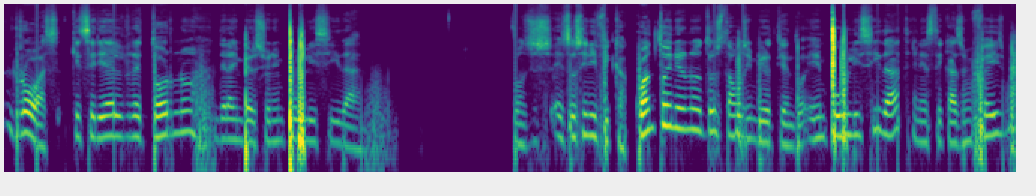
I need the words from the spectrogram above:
ROAS, que sería el retorno de la inversión en publicidad. Entonces, eso significa cuánto dinero nosotros estamos invirtiendo en publicidad, en este caso en Facebook,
